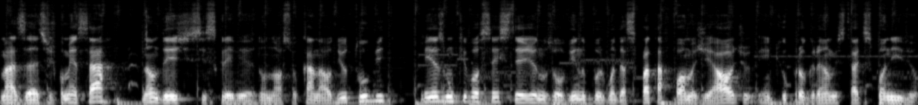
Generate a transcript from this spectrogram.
Mas antes de começar, não deixe de se inscrever no nosso canal do YouTube mesmo que você esteja nos ouvindo por uma das plataformas de áudio em que o programa está disponível.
